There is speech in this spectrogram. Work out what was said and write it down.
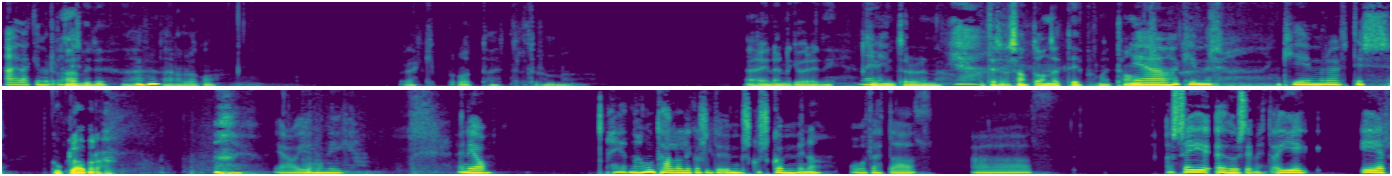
Æ, það kemur að rættir við það, Mhm. það er alveg að koma það er ekki brotætt heldur svona. Nei, ég nenni ekki verið í því. Tíu myndur að reyna Þetta er samt on the tip of my tongue. Já, það kemur kemur á eftir Googlaðu bara Já, ég er mikið. En já, hérna, hún tala líka svolítið um sko skömmina og þetta að að, að segja, eða þú veist einmitt, að ég er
